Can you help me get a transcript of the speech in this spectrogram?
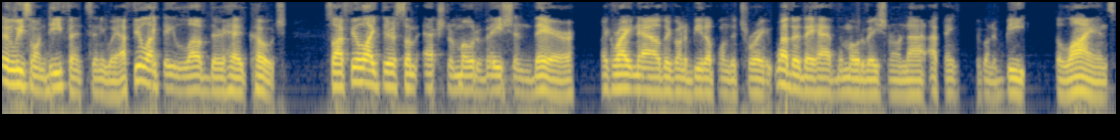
at least on defense anyway. I feel like they love their head coach. So I feel like there's some extra motivation there. Like right now, they're going to beat up on Detroit, whether they have the motivation or not. I think they're going to beat the Lions.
